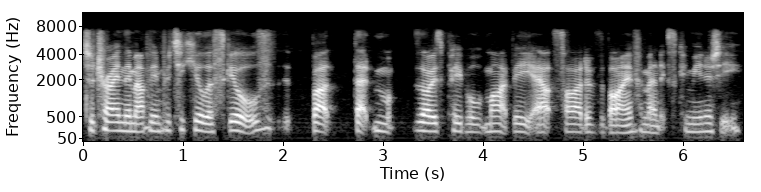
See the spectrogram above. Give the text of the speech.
to train them up in particular skills, but that those people might be outside of the bioinformatics community.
